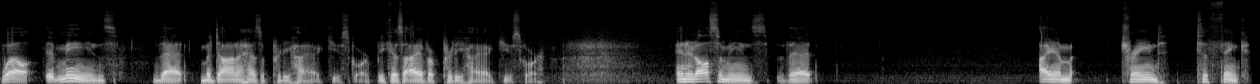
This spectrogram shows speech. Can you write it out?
Well, it means that Madonna has a pretty high IQ score because I have a pretty high IQ score. And it also means that I am trained to think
